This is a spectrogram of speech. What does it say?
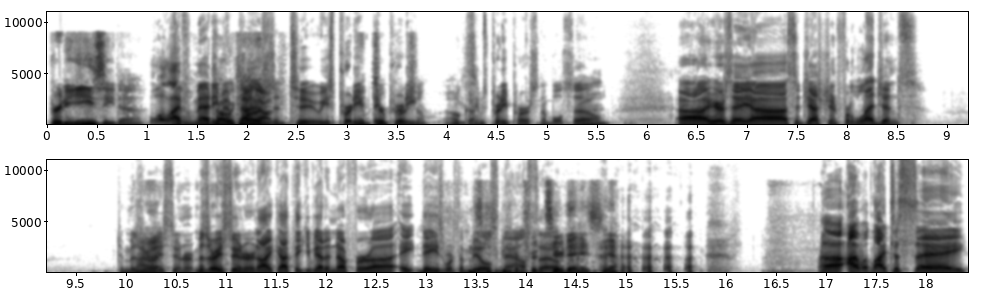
pretty easy to. Well, I've know, met him in person too. He's pretty, pretty. interpersonal. Okay. He seems pretty personable. So, uh, here's a uh, suggestion for legends to Missouri right. Sooner. Missouri Sooner. Like I think you've got enough for uh, eight days worth of meals now. for so. two days. Yeah. Uh, I would like to say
